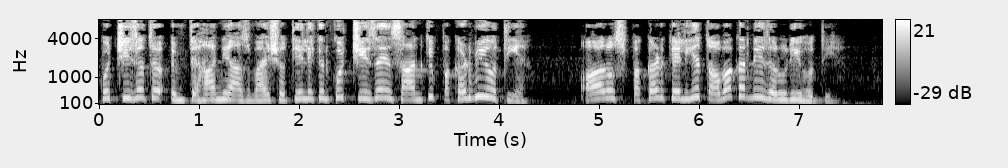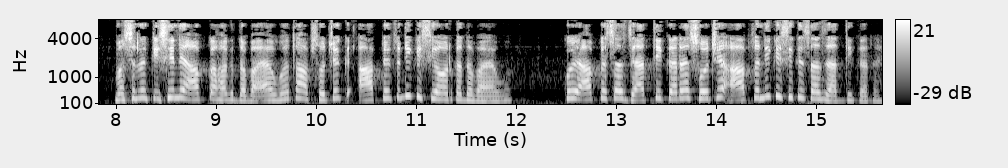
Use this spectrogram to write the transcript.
کچھ چیزیں تو امتحان یا آزمائش ہوتی ہے لیکن کچھ چیزیں انسان کی پکڑ بھی ہوتی ہیں۔ اور اس پکڑ کے لیے توبہ کرنی ضروری ہوتی ہے۔ مثلاً کسی نے آپ کا حق دبایا ہوا تو آپ سوچے کہ آپ نے تو نہیں کسی اور کا دبایا ہوا۔ کوئی آپ کے ساتھ زیادتی کر رہا ہے، سوچے آپ تو نہیں کسی کے ساتھ زیادتی کر رہے۔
